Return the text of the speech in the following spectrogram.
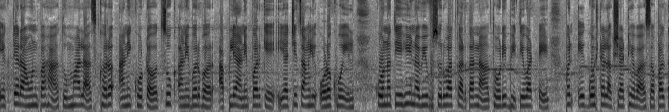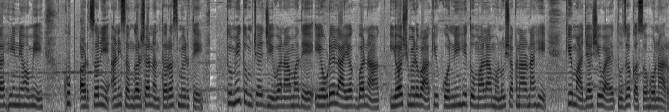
एकटे राहून पहा. तुम्हालाच खरं आणि खोटं चूक आणि बरोबर आपले आणि परके याची चांगली ओळख होईल. कोणतीही नवी सुरुवात करताना थोडी भीती वाटते. पण एक गोष्ट लक्षात ठेवा सफलता ही नेहमी खूप अडचणी आणि संघर्षानंतरच मिळते. तुम्ही तुमच्या जीवनामध्ये एवढे लायक बना यश मिळवा की कोणीही तुम्हाला म्हणू शकणार नाही की माझ्याशिवाय तुझं कसं होणार?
